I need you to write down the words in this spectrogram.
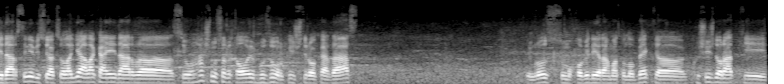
ки дар синни 21солагӣ аллакай дар 38 мусобиқаҳои бузург иштирок кардааст имрӯз муқобили раҳматуллобек кӯшиш дорад ки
